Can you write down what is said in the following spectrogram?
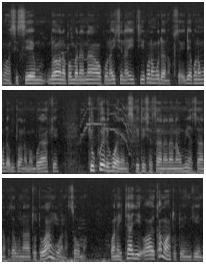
wa CCM ndio wanapambana napambana nao, kuna hichi na hichi, kuna muda anakusaidia, kuna muda mtu ana mambo yake. Kiukweli huwa inanisikitisha sana na naumia sana, kwa sababu na watoto wangu wanasoma wanahitaji wawe kama watoto wengine,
